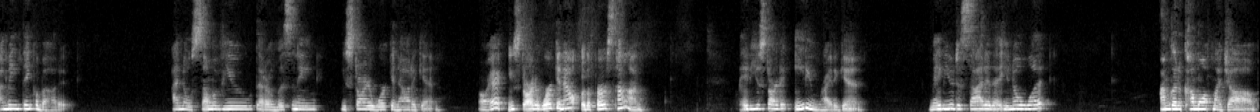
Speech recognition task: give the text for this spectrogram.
I mean, think about it. I know some of you that are listening, you started working out again. Or heck, you started working out for the first time. Maybe you started eating right again. Maybe you decided that, you know what? I'm going to come off my job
